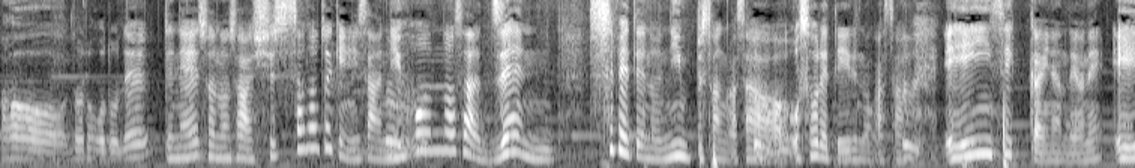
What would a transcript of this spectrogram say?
ああなるほどね。でねそのさ出産の時にさ、んうん。日本のさ全全ての妊婦さんがさ、うんうん。恐れているのがさ、うん。永遠切開なんだよね。永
